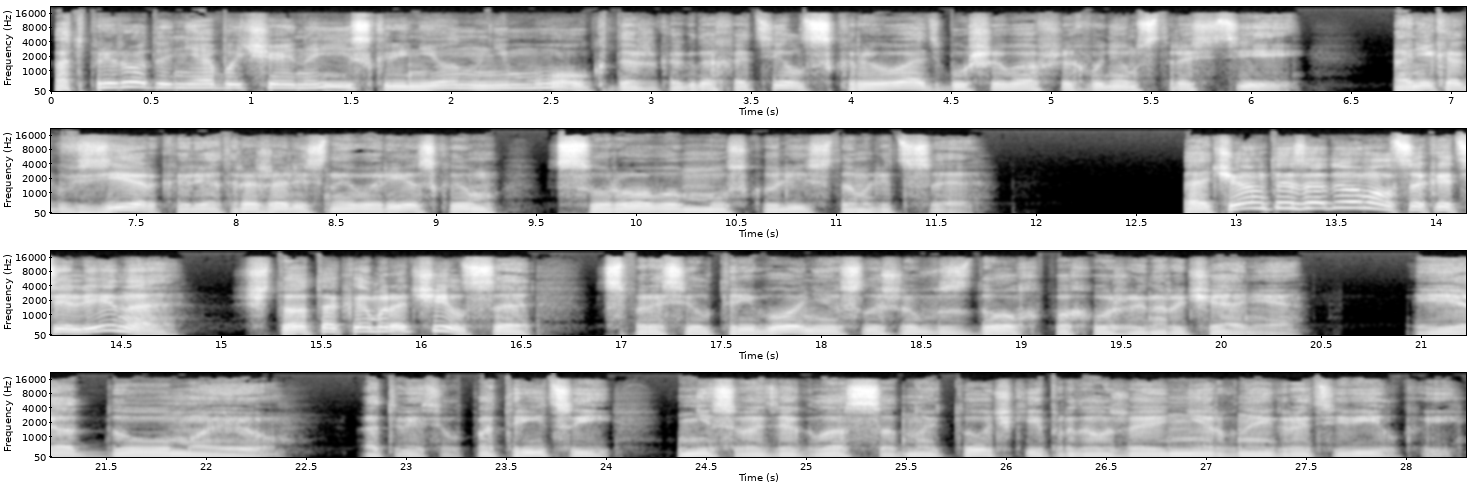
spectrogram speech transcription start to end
От природы необычайно искренне он не мог, даже когда хотел скрывать бушевавших в нем страстей. Они, как в зеркале, отражались на его резком, суровом, мускулистом лице. «О чем ты задумался, Кателина? Что так омрачился?» — спросил Трибони, услышав вздох, похожий на рычание. «Я думаю», — ответил Патриций, не сводя глаз с одной точки и продолжая нервно играть вилкой.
